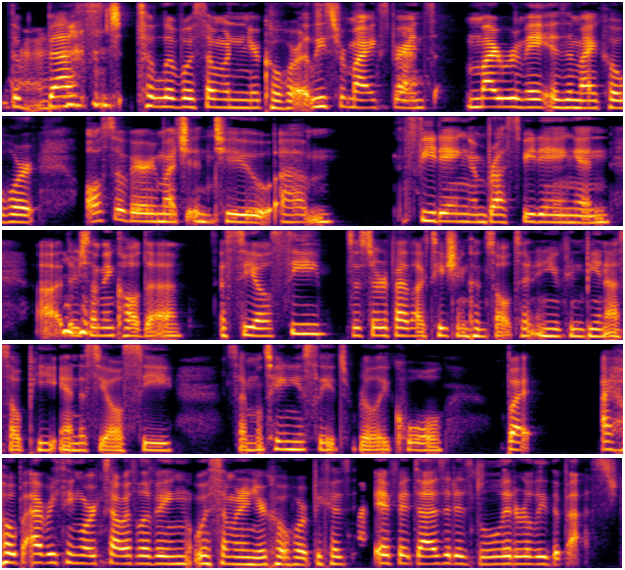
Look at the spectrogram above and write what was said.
the best to live with someone in your cohort at least from my experience. My roommate is in my cohort also very much into um, feeding and breastfeeding and uh, there's something called a a CLC. It's a certified lactation consultant, and you can be an SLP and a CLC simultaneously. It's really cool. But I hope everything works out with living with someone in your cohort because if it does, it is literally the best.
